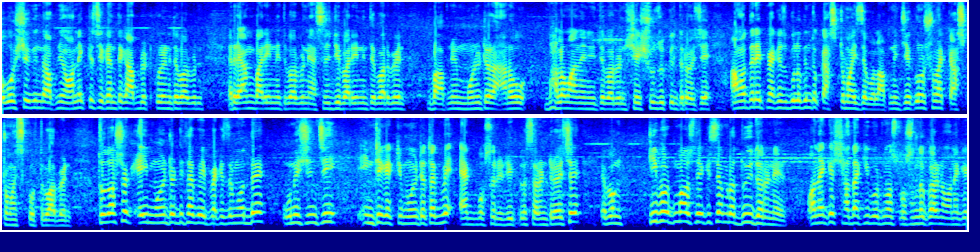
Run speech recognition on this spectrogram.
অবশ্যই কিন্তু আপনি অনেক কিছু এখান থেকে আপডেট করে নিতে পারবেন। র্যাম বাড়িয়ে নিতে পারবেন এসএসডি বাড়িয়ে নিতে পারবেন বা আপনি মনিটর আরও ভালো মানে নিতে পারবেন, সেই সুযোগ কিন্তু রয়েছে। আমাদের এই প্যাকেজগুলো কিন্তু কাস্টমাইজেবল আপনি যে কোনো সময় কাস্টমাইজ করতে পারবেন। তো দর্শক, এই মনিটরটি থাকবে এই প্যাকেজের মধ্যে, উনিশ ইঞ্চি ইনটেক একটি মনিটর থাকবে, এক বছরের রিপ্লেস রয়েছে এবং কিবোর্ড মাউস দেখেছি আমরা দুই ধরনের। অনেকে সাদা কিবোর্ড মাউস পছন্দ করেন, অনেকে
